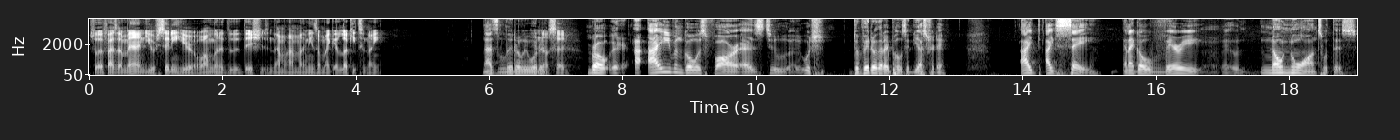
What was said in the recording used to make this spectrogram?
So if as a man you're sitting here, oh, I'm gonna do the dishes, and that, that means I might get lucky tonight. That's literally what it said. Bro, I, I even go as far as to which the video that I posted yesterday. I I say and I go very no nuance with this.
